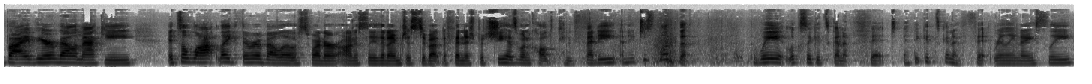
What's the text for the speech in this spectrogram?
by Veera Välimäki. It's a lot like the Ravello sweater, honestly, that I'm just about to finish, but she has one called Confetti, and I just love the the way it looks like it's going to fit. I think it's going to fit really nicely.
